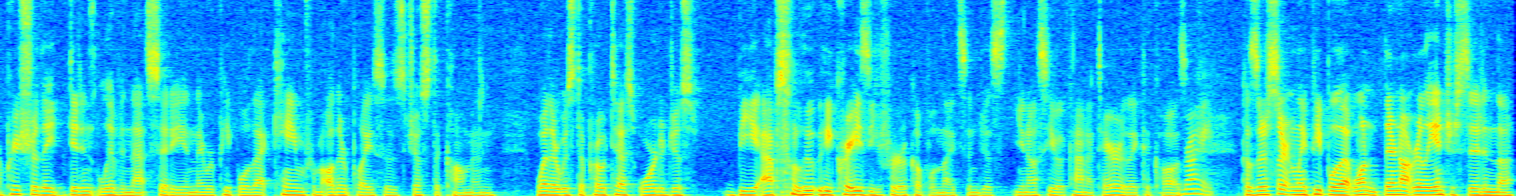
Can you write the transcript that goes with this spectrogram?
I'm pretty sure they didn't live in that city, and they were people that came from other places just to come and whether it was to protest or to just be absolutely crazy for a couple of nights and just you know see what kind of terror they could cause Right. because there's certainly people that want they're not really interested in the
